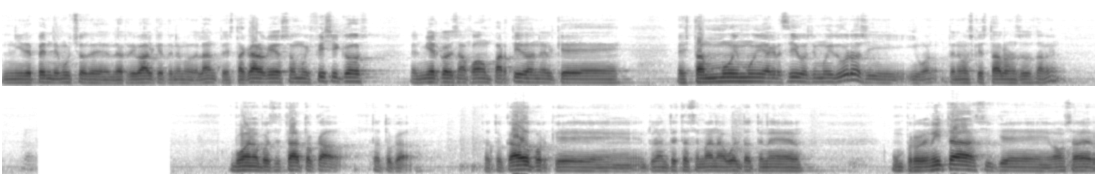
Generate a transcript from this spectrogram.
ni depende mucho de- del rival que tenemos delante. Está claro que ellos son muy físicos, el miércoles han jugado un partido en el que están muy, muy agresivos y muy duros y, bueno, tenemos que estarlo nosotros también. Bueno, pues está tocado, está tocado. Está tocado porque durante esta semana ha vuelto a tener un problemita, así que vamos a ver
